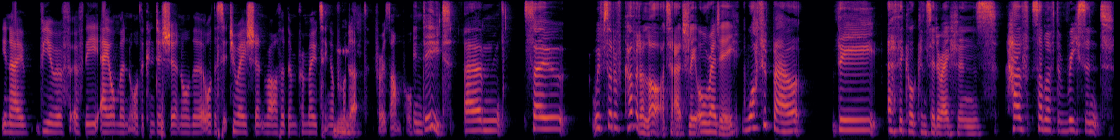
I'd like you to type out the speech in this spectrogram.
you know view of, of the ailment or the condition or the or the situation rather than promoting a mm. product mm. for example. Indeed. Um, so we've sort of covered a lot actually already. What about the ethical considerations? Have some of the recent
